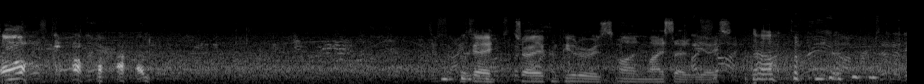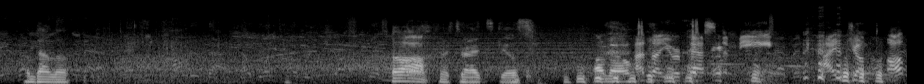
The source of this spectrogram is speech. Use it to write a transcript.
Oh, Okay, he wants to sorry, the computer is on my side of the ice. Oh. Great opportunity, but I'm down low. missed the net. Ah, that's right, skills. I know. I thought you were passing to me. I jumped up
